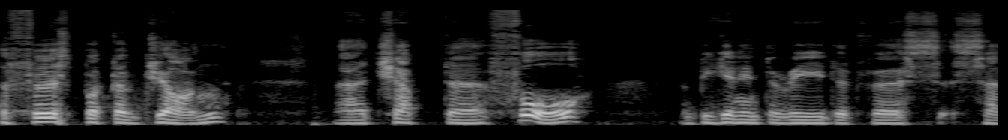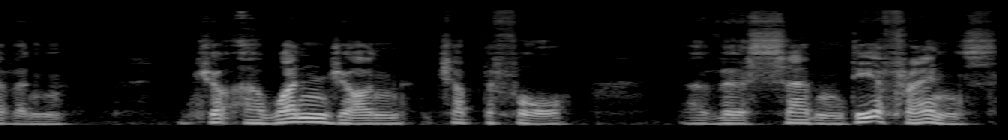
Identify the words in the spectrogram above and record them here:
the first book of John, uh, chapter 4, beginning to read at verse 7. Jo uh, 1 John chapter 4, uh, verse 7. Dear friends,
